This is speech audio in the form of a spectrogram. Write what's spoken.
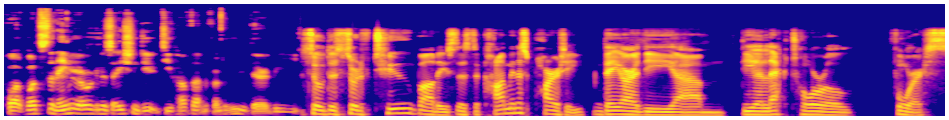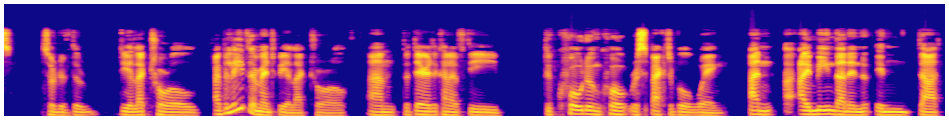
What what's the name of the organization? Do you, do you have that in front of you? They're the so there's sort of two bodies. There's the Communist Party. They are the um, the electoral force, sort of the the electoral. I believe they're meant to be electoral, um, but they're the kind of the the quote unquote respectable wing. And I mean that in in that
